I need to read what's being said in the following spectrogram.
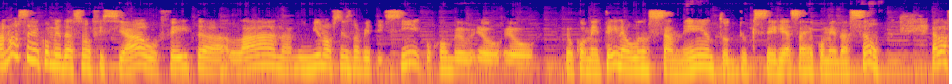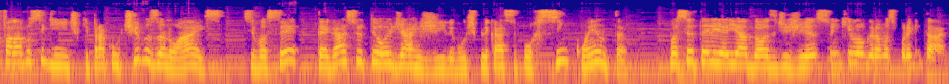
A nossa recomendação oficial, feita lá na, em 1995, como eu, eu, eu, eu comentei, né, o lançamento do que seria essa recomendação, ela falava o seguinte: que para cultivos anuais, se você pegasse o teor de argila e multiplicasse por 50, você teria aí a dose de gesso em quilogramas por hectare.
